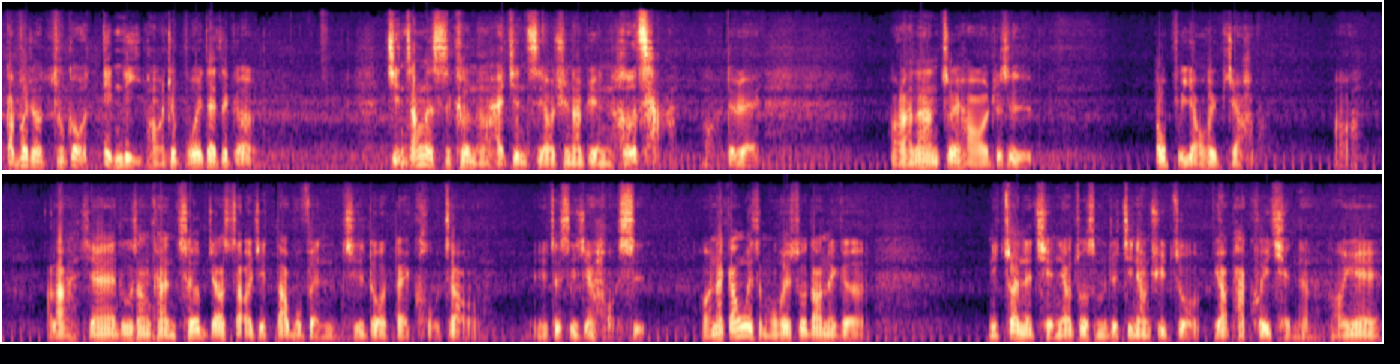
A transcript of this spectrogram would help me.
搞不好就足够定力哦，就不会在这个紧张的时刻呢，还坚持要去那边喝茶啊，对不对？好了，那最好就是都不要会比较好啊。好了，现在路上看车比较少，而且大部分其实都有戴口罩，因为这是一件好事。好，那刚为什么会说到那个？你赚的钱要做什么就尽量去做，不要怕亏钱呢。好，因为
